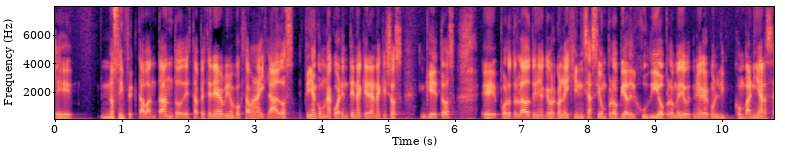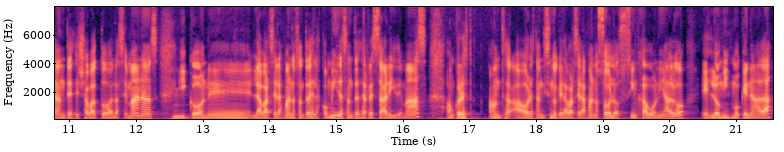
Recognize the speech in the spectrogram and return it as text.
eh, no se infectaban tanto de esta peste negra, primero porque estaban aislados, tenían como una cuarentena que eran aquellos guetos. Eh, por otro lado, tenía que ver con la higienización propia del judío promedio, que tenía que ver con, bañarse antes de Shabbat todas las semanas y Mm. con eh, lavarse las manos antes de las comidas, antes de rezar y demás. Aunque ahora, est- aunque ahora están diciendo que lavarse las manos solos, sin jabón y algo, es lo mismo que nada.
